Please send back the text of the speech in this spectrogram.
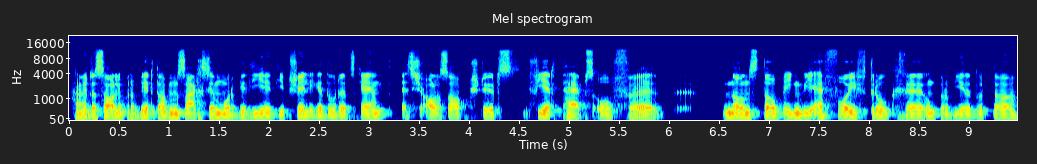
haben wir das alle probiert, ab um 6 Uhr morgen die, die Bestellungen durchzugehen und es ist alles abgestürzt. Vier Tabs offen, nonstop irgendwie F5 drücken und probieren durch, da,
